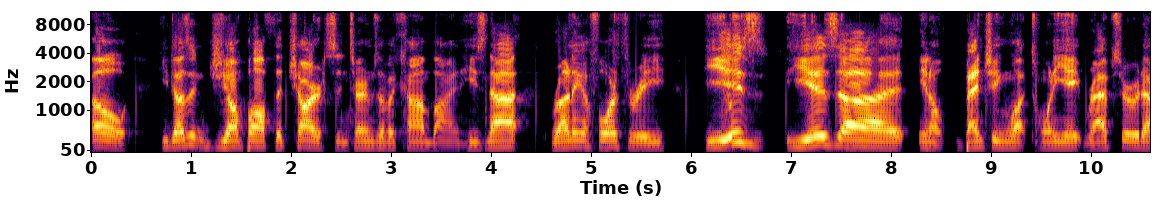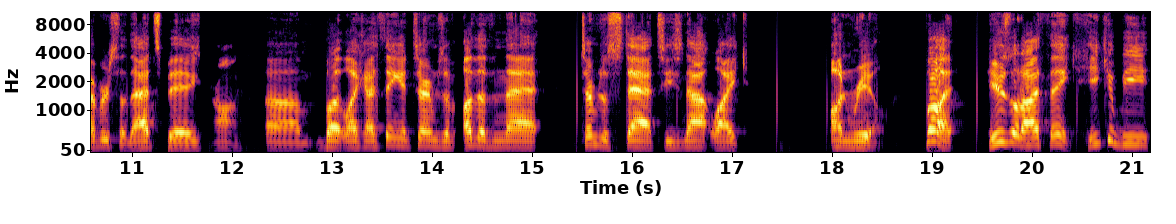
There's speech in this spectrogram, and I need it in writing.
oh, he doesn't jump off the charts in terms of a combine. He's not running a four three. He is he is uh you know benching what 28 reps or whatever, so that's big. Strong. Um, but like I think in terms of other than that, in terms of stats, he's not like unreal. But here's what I think. He could be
